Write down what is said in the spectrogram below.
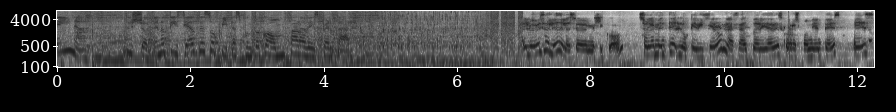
Cafeína. Tu shot de noticias de sopitas.com para despertar. El bebé salió de la Ciudad de México. Solamente lo que dijeron las autoridades correspondientes es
